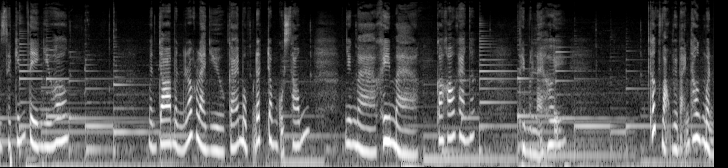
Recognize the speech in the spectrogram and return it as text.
mình sẽ kiếm tiền nhiều hơn. Mình cho mình rất là nhiều cái mục đích trong cuộc sống. Nhưng mà khi mà có khó khăn á, thì mình lại hơi thất vọng về bản thân mình.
